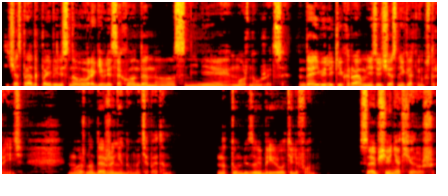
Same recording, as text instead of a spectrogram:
Сейчас, правда, появились новые враги в лице Хонда, но с ними можно ужиться. Да и Великий Храм мне сейчас никак не устранить. Можно даже не думать об этом. На тумбе завибрировал телефон. Сообщение от Хироши.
